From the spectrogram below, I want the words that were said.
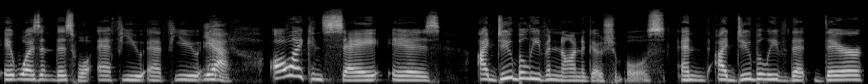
it wasn't this well F you F you. And Yeah. all I can say is I do believe in non-negotiables and I do believe that there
